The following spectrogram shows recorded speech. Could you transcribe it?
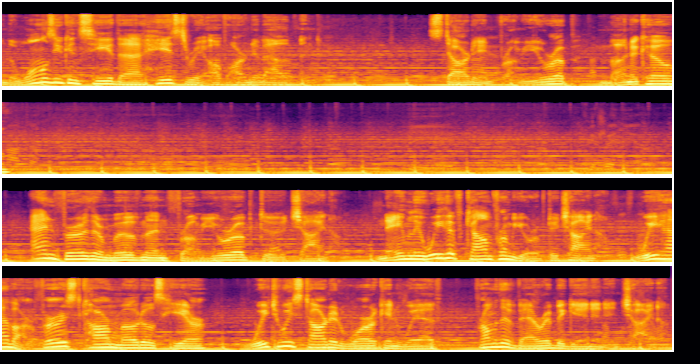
On the walls you can see the history of our development. Starting from Europe, Monaco, and further movement from Europe to China. Namely, we have come from Europe to China. We have our first car models here, which we started working with from the very beginning in China.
